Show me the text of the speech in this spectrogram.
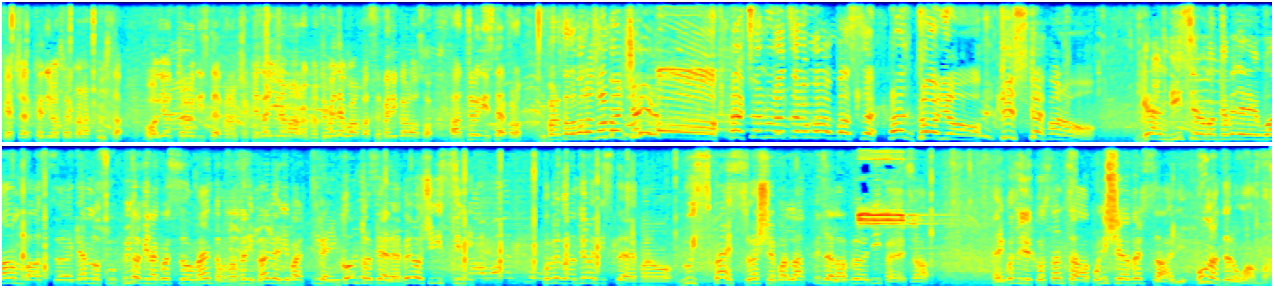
che cerca di lottare con Acquista, poi Antonio Di Stefano cerca di dargli una mano, contropiede Wambas, pericoloso, Antonio Di Stefano, gli porta la palla sul mancino! E c'è l'1-0 Wambas! Antonio Di Stefano! Grandissimo contropiede dei Wambas che hanno subito fino a questo momento ma sono stati bravi a ripartire in contropiede velocissimi proprio con Antonio Di Stefano lui spesso esce palla a piede dalla propria difesa e in questa circostanza punisce gli avversari 1-0 Wambas.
